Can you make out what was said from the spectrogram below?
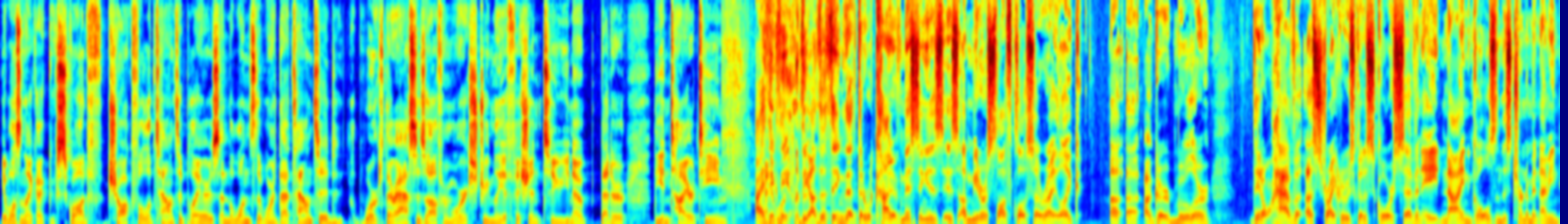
it wasn't like a squad f- chock full of talented players. And the ones that weren't that talented worked their asses off and were extremely efficient to you know better the entire team. I And think the, the other thing that they were kind of missing is is a Miroslav Klose, right? Like uh, uh, a Gerd Mueller. They don't have a, striker who's going to score seven, eight, nine goals in this tournament. I mean,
